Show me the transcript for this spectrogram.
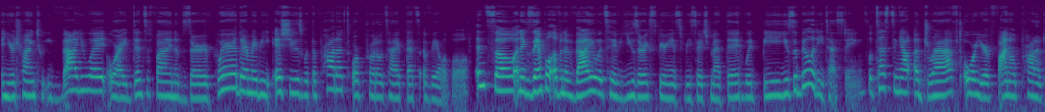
and you're trying to evaluate or identify and observe where there may be issues with the product or prototype that's available. And so, an example of an evaluative user experience research method would be usability testing. So, testing out a draft or your final product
